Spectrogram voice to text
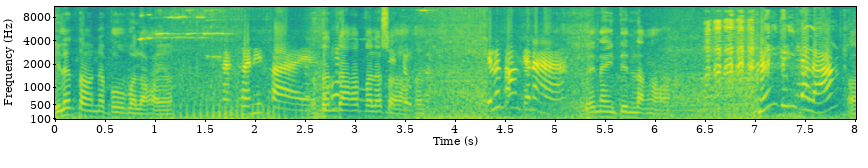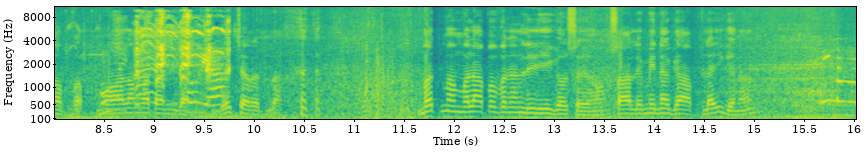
Ilan taon na po pala kayo? Ng 25. Matanda ka pala sa joke akin. lang. Ilan taon ka na? Then 19 lang ako. 19 ka lang? Opo, mukha lang my God, matanda. kuya. Charot lang. Ba't ma'am, wala pa ba nang liligaw sa'yo? Sakali may nag-apply, gano'n? May mga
